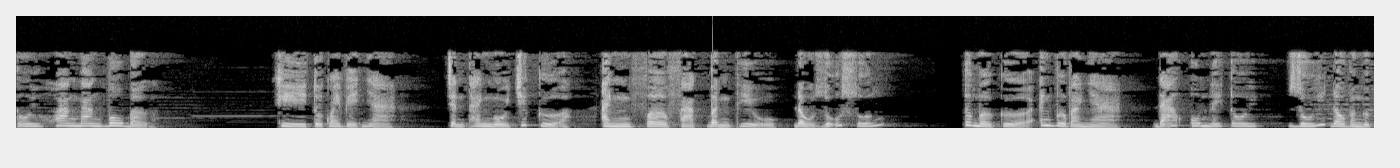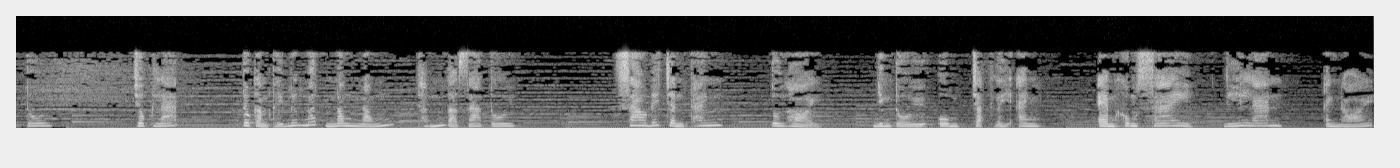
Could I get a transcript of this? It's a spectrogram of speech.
tôi hoang mang vô bờ. Khi tôi quay về nhà, Trần Thanh ngồi trước cửa, anh phờ phạc bẩn thỉu, đầu rũ xuống. Tôi mở cửa, anh vừa vào nhà, đã ôm lấy tôi, dúi đầu vào ngực tôi. Chốc lát, tôi cảm thấy nước mắt nong nóng thấm vào da tôi. Sao đấy Trần Thanh? Tôi hỏi, nhưng tôi ôm chặt lấy anh. Em không sai, Lý Lan. Anh nói,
